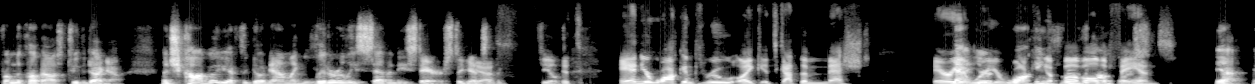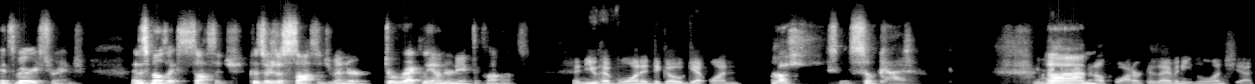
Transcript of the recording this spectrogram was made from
from the clubhouse to the dugout. In Chicago, you have to go down like literally 70 stairs to get to the field. It's and you're walking through like it's got the meshed area Yeah, where you're you're walking, walking above the all concourse. the fans. Yeah, it's very strange. And it smells like sausage because there's a sausage vendor directly underneath the clubhouse. And you have wanted to go get one. Oh, it smells so good. You're making Um, my mouth water because I haven't eaten lunch yet.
